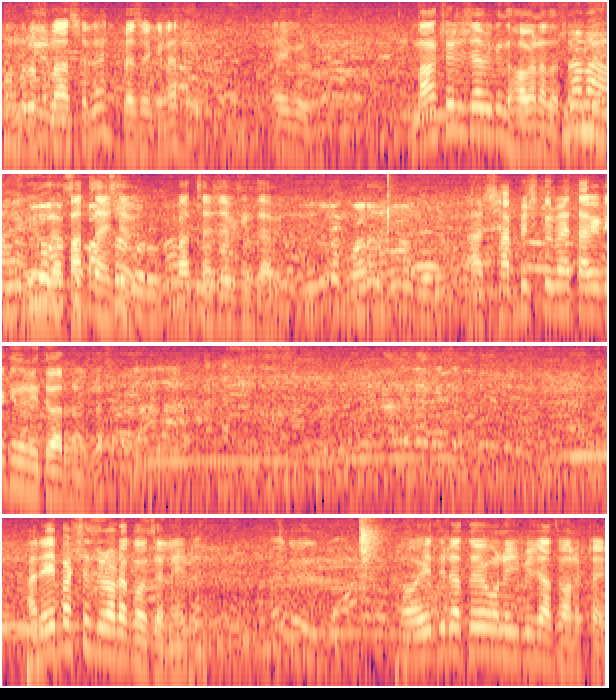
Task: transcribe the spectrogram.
পনেরো প্লাস হলে বেচা কিনা হবে। এই গরুটা মাংসের হিসাবে কিন্তু হবে না হচ্ছে বাচ্চা হিসাবে বাচ্চা হিসাবে কিনতে হবে। আর ছাব্বিশ কোরবানি টার্গেটে কিন্তু নিতে পারবেন এগুলো। আর এই পাশে জোড়াটা কত চালেন এটা? ও এই দুটাতে উনিশ বিশ আছে অনেকটাই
